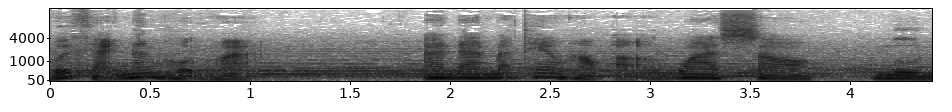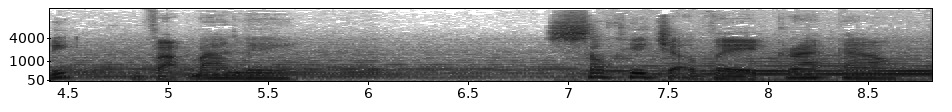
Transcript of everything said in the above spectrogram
Với khả năng hội họa, Adam đã theo học ở Warsaw, Munich và Ba Lê. Sau khi trở về Krakow,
